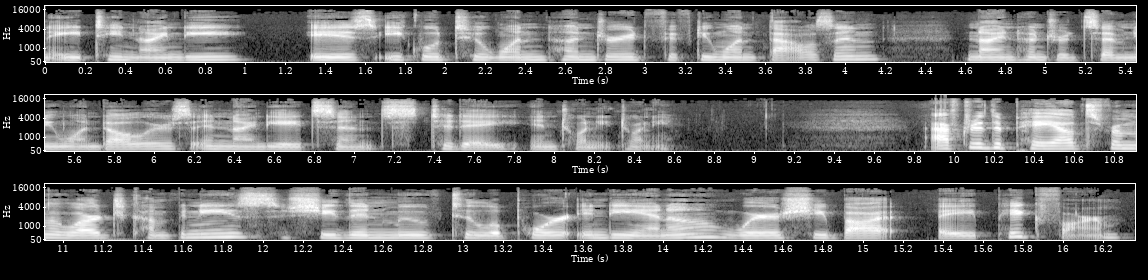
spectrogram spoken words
1890 is equal to $151,971.98 today in 2020. After the payouts from the large companies, she then moved to LaPorte, Indiana, where she bought a pig farm.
